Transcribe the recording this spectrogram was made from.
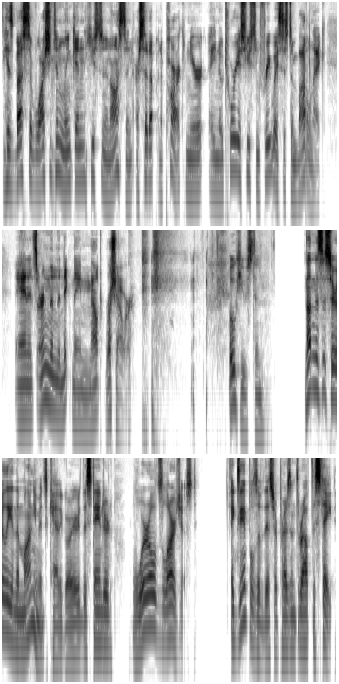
His busts of Washington, Lincoln, Houston, and Austin are set up in a park near a notorious Houston freeway system bottleneck, and it's earned them the nickname Mount Rush Hour. Oh, Houston. Not necessarily in the monuments category or the standard world's largest. Examples of this are present throughout the state.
